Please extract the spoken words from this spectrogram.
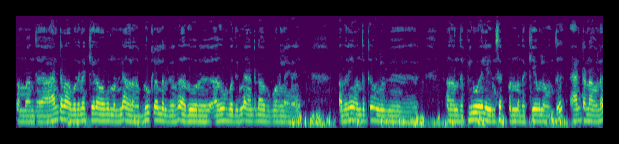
நம்ம அந்த ஆண்டனாவை பார்த்திங்கன்னா கீழே ஓப்பன் பண்ணி அதில் அந்த ப்ளூ கலரில் இருக்கிறது அது ஒரு அதுவும் பார்த்திங்கன்னா ஆண்டனாவுக்கு போகிற லைனு அதுலேயும் வந்துட்டு உங்களுக்கு அது அந்த பிஓஐயில் இன்சர்ட் பண்ண அந்த கேபிளை வந்து ஆண்டனாவில்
